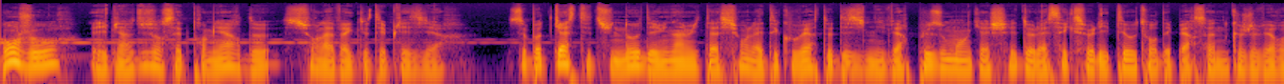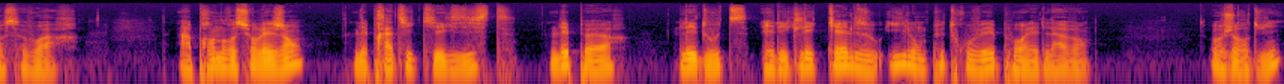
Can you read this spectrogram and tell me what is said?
Bonjour et bienvenue sur cette première de Sur la vague de tes plaisirs. Ce podcast est une ode et une invitation à la découverte des univers plus ou moins cachés de la sexualité autour des personnes que je vais recevoir. Apprendre sur les gens, les pratiques qui existent, les peurs, les doutes et les clés qu'elles ou ils ont pu trouver pour aller de l'avant. Aujourd'hui,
